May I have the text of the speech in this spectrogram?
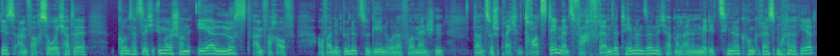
Ist einfach so. Ich hatte grundsätzlich immer schon eher Lust, einfach auf, auf eine Bühne zu gehen oder vor Menschen dann zu sprechen. Trotzdem, wenn es fachfremde Themen sind, ich habe mal einen Medizinerkongress moderiert,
